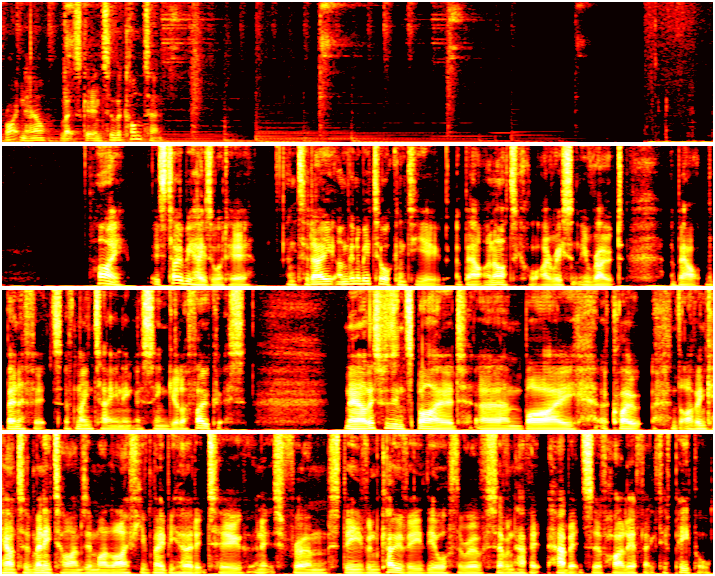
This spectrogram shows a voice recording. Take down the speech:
Right now, let's get into the content. Hi, it's Toby Hazelwood here, and today I'm going to be talking to you about an article I recently wrote about the benefits of maintaining a singular focus. Now, this was inspired um, by a quote that I've encountered many times in my life. You've maybe heard it too, and it's from Stephen Covey, the author of Seven Habits of Highly Effective People.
